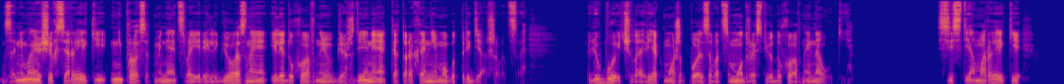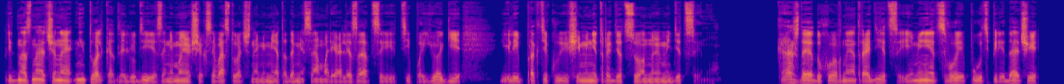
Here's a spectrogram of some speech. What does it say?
Занимающихся рейки не просят менять свои религиозные или духовные убеждения, которых они могут придерживаться — Любой человек может пользоваться мудростью духовной науки. Система рейки предназначена не только для людей, занимающихся восточными методами самореализации типа йоги или практикующими нетрадиционную медицину. Каждая духовная традиция имеет свой путь передачи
